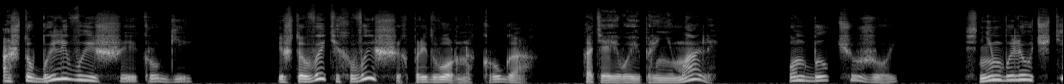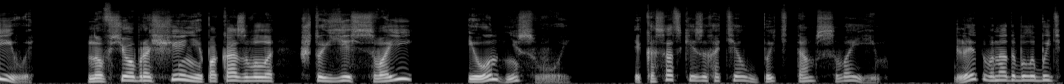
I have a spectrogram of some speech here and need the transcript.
а что были высшие круги, и что в этих высших придворных кругах, хотя его и принимали, он был чужой. С ним были учтивы, но все обращение показывало, что есть свои, и он не свой. И Касацкий захотел быть там своим. Для этого надо было быть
